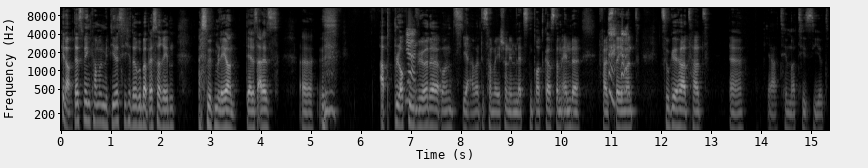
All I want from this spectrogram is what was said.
genau, deswegen kann man mit dir sicher darüber besser reden als mit dem Leon, der das alles äh, abblocken Ja. würde. Und ja, aber das haben wir eh schon im letzten Podcast am Ende, falls da jemand zugehört hat, äh, ja, thematisiert.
